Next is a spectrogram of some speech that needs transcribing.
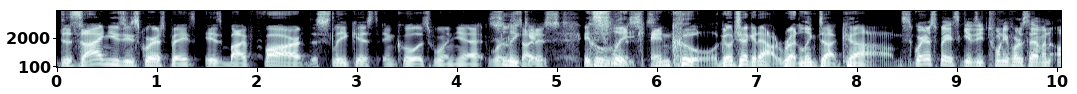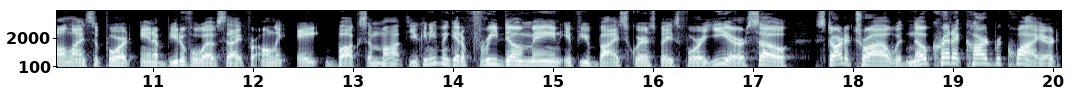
designed using Squarespace, is by far the sleekest and coolest one yet. We're Sleekest, excited. It's coolest. sleek and cool. Go check it out, RhettandLink.com. Squarespace gives you 24/7 online support and a beautiful website for only 8 bucks a month. You can even get a free domain if you buy Squarespace for a year. So, start a trial with no credit card required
